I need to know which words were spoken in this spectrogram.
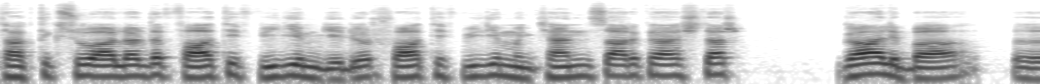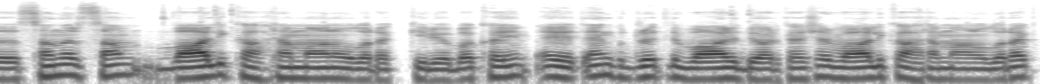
taktik süvarilerde Fatih William geliyor. Fatih William'ın kendisi arkadaşlar galiba e, sanırsam vali kahramanı olarak geliyor. Bakayım. Evet en kudretli vali diyor arkadaşlar. Vali kahramanı olarak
